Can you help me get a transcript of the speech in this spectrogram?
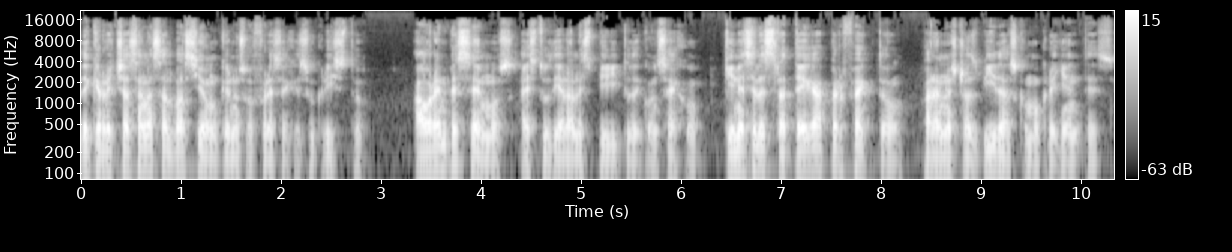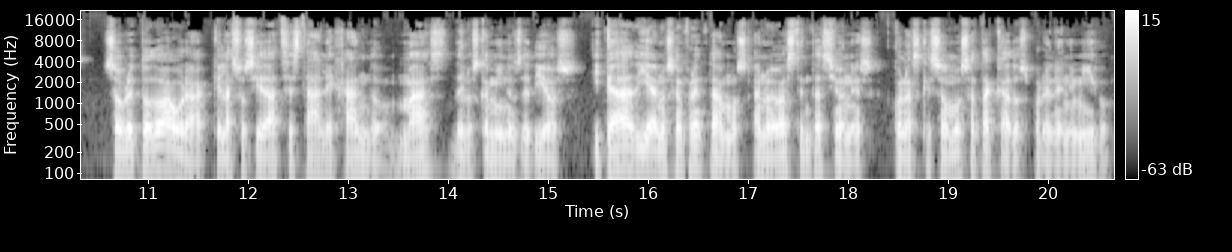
de que rechazan la salvación que nos ofrece Jesucristo. Ahora empecemos a estudiar al Espíritu de Consejo, quien es el estratega perfecto para nuestras vidas como creyentes, sobre todo ahora que la sociedad se está alejando más de los caminos de Dios, y cada día nos enfrentamos a nuevas tentaciones con las que somos atacados por el enemigo.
